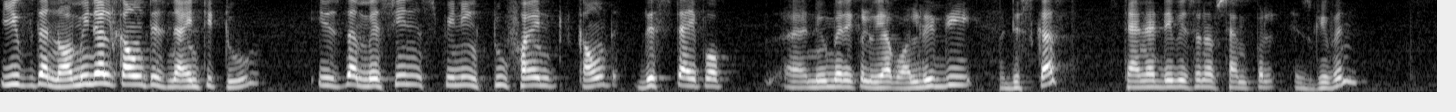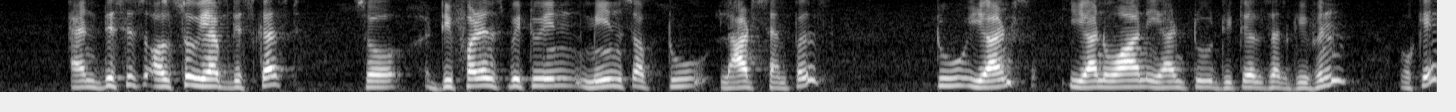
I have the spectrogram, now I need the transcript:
if the nominal count is 92 is the machine spinning to find count this type of Uh, numerical we have already discussed standard deviation of sample is given and this is also we have discussed. So, difference between means of two large samples two yarns yarn 1 yarn 2 details are given okay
